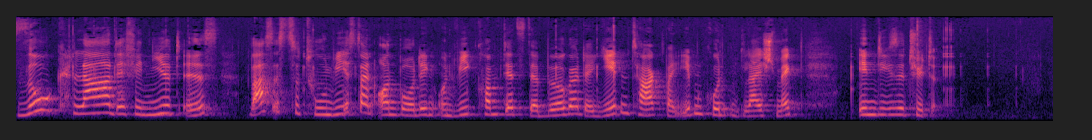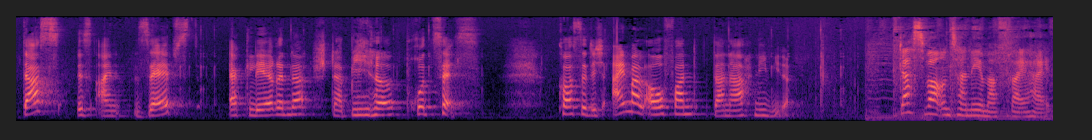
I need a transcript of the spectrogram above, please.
so klar definiert ist, was ist zu tun, wie ist dein Onboarding und wie kommt jetzt der Bürger, der jeden Tag bei jedem Kunden gleich schmeckt, in diese Tüte. Das ist ein selbsterklärender, stabiler Prozess. Kostet dich einmal Aufwand, danach nie wieder. Das war Unternehmerfreiheit.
